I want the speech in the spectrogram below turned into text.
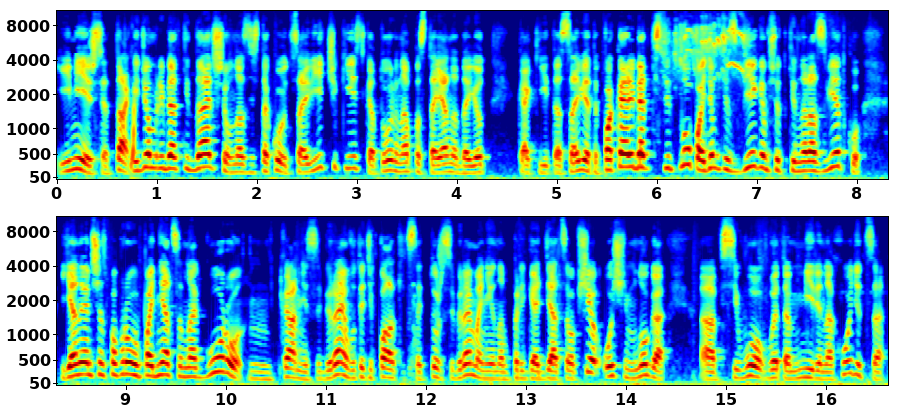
имеешься. Так, идем, ребятки, дальше. У нас здесь такой вот советчик есть, который нам постоянно дает какие-то советы. Пока, ребятки, светло, пойдемте сбегаем все-таки на разведку. Я, наверное, сейчас попробую подняться на гору. Камни собираем. Вот эти палки, кстати, тоже собираем, они нам пригодятся. Вообще, очень много а, всего в этом мире находится.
